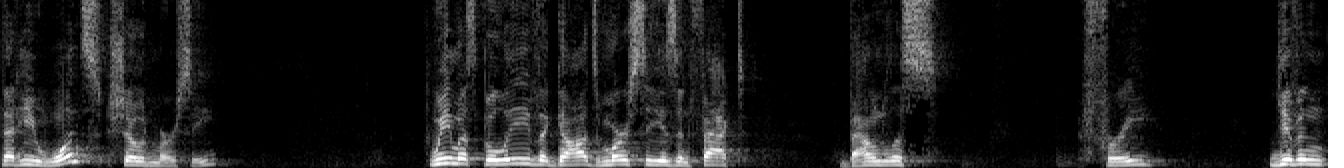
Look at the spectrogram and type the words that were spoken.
that He once showed mercy. We must believe that God's mercy is, in fact, boundless, free, given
